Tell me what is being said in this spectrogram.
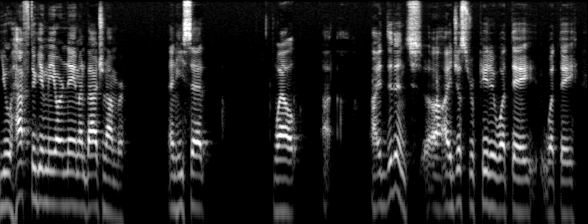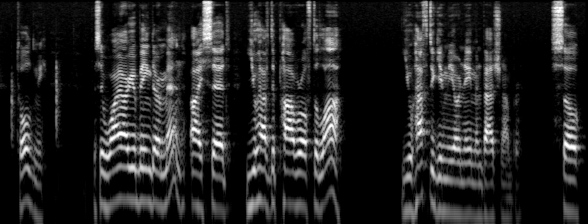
You have to give me your name and badge number. And he said, well, I, I didn't. Uh, I just repeated what they what they told me. They said, "Why are you being their man?" I said, "You have the power of the law. You have to give me your name and badge number." So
